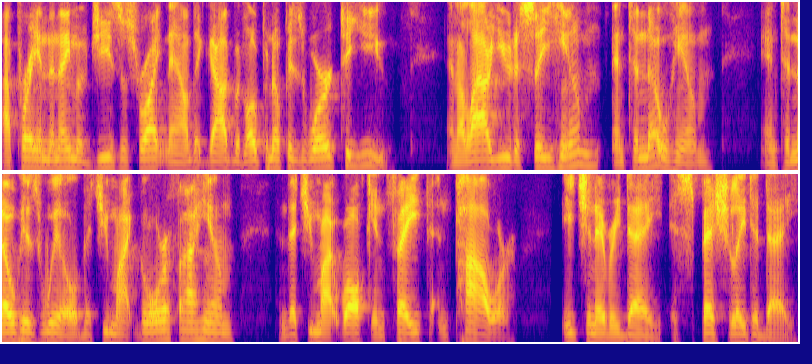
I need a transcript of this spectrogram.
I pray in the name of Jesus right now that God would open up his word to you and allow you to see him and to know him and to know his will, that you might glorify him and that you might walk in faith and power each and every day, especially today,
